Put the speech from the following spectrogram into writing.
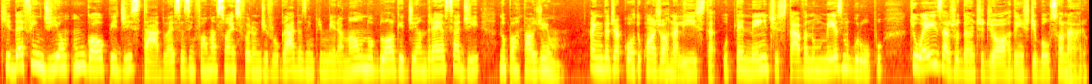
que defendiam um golpe de Estado. Essas informações foram divulgadas em primeira mão no blog de Andréa Sadi, no portal G1. Ainda de acordo com a jornalista, o tenente estava no mesmo grupo que o ex-ajudante de ordens de Bolsonaro.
